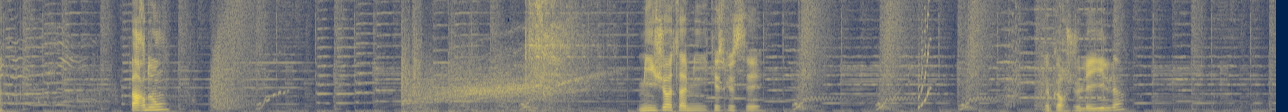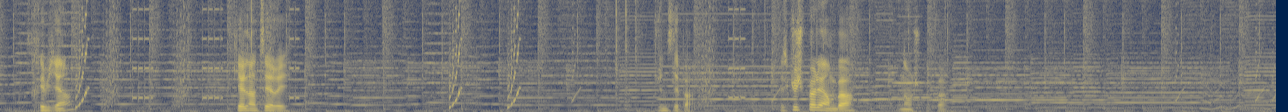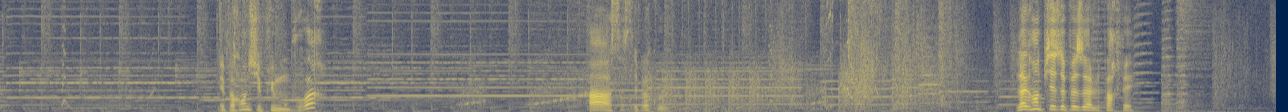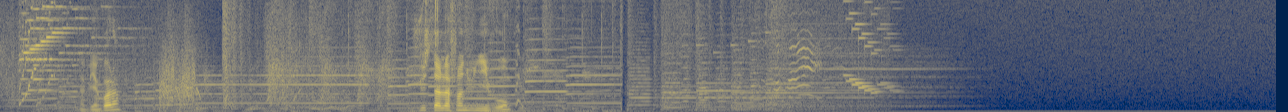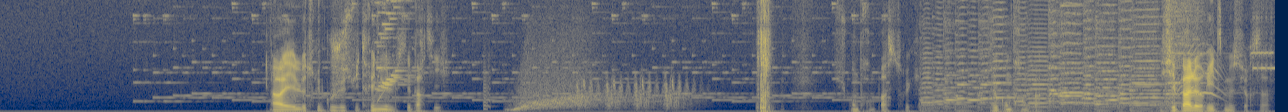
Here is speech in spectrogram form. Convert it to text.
Pardon. Mijote, ami, qu'est-ce que c'est? D'accord, je les heal. Très bien. Quel intérêt? Je ne sais pas. Est-ce que je peux aller en bas? Non, je peux pas. Mais par contre, j'ai plus mon pouvoir. Ah, ça c'est pas cool. La grande pièce de puzzle, parfait. Eh bien voilà. Juste à la fin du niveau en plus. Allez, le truc où je suis très nul, c'est parti. Je comprends pas ce truc. Je comprends pas. J'ai pas le rythme sur ça.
